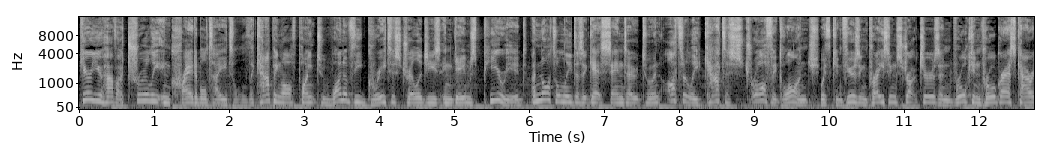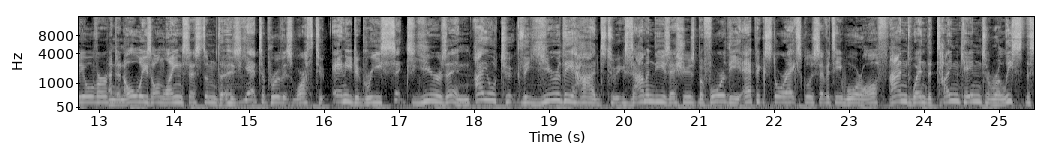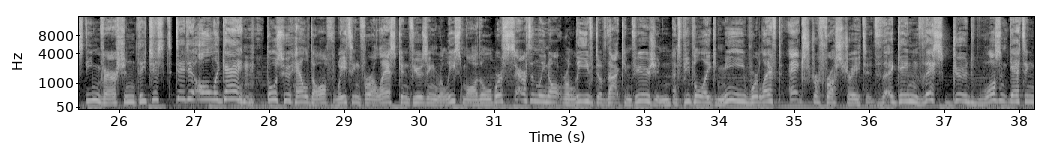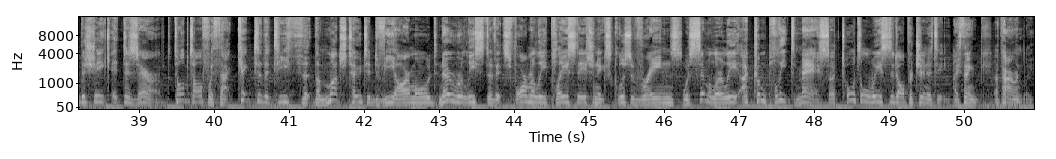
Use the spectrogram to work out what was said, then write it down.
Here you have a truly incredible title, the capping off point to one of the greatest trilogies in games period, and not only does it get sent out to an utterly catastrophic launch, with confusing pricing structures and broken progress carryover, and an always online system that has yet to prove its worth to any degree six years in, IO took the year they had to examine these issues before the Epic Store exclusivity wore off, and when the time came to release the Steam version, they just did it all again. Those who held off waiting for a less confusing release model were certainly not relieved of that confusion, and people like me were left extra frustrated that a game this good wasn't getting the shake it deserved. Topped off with that kick to the teeth that the much touted VR mode, now released of its formerly PlayStation exclusive reins, was similarly a complete mess, a total wasted opportunity, I think, apparently.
